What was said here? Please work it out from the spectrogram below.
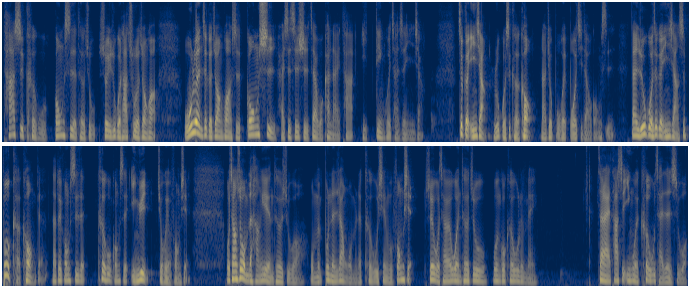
他是客户公司的特助，所以如果他出了状况，无论这个状况是公事还是私事，在我看来，它一定会产生影响。这个影响如果是可控，那就不会波及到公司；但如果这个影响是不可控的，那对公司的客户公司的营运就会有风险。我常说我们的行业很特殊哦，我们不能让我们的客户陷入风险，所以我才会问特助问过客户了没？再来，他是因为客户才认识我，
